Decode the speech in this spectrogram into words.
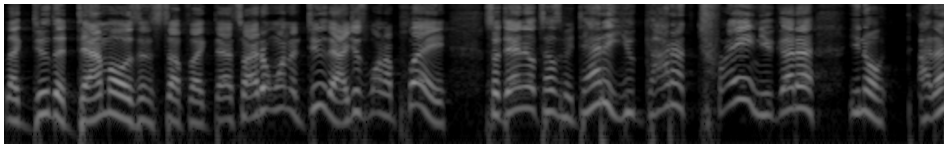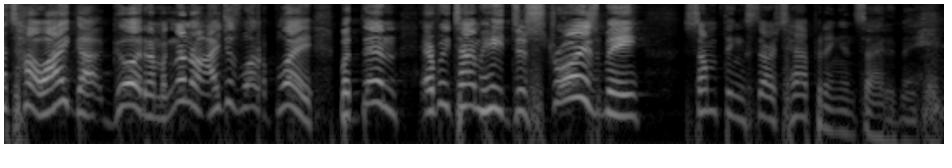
like do the demos and stuff like that. So I don't want to do that. I just want to play. So Daniel tells me, "Daddy, you got to train. You got to, you know, uh, that's how I got good." And I'm like, "No, no, I just want to play." But then every time he destroys me, something starts happening inside of me.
